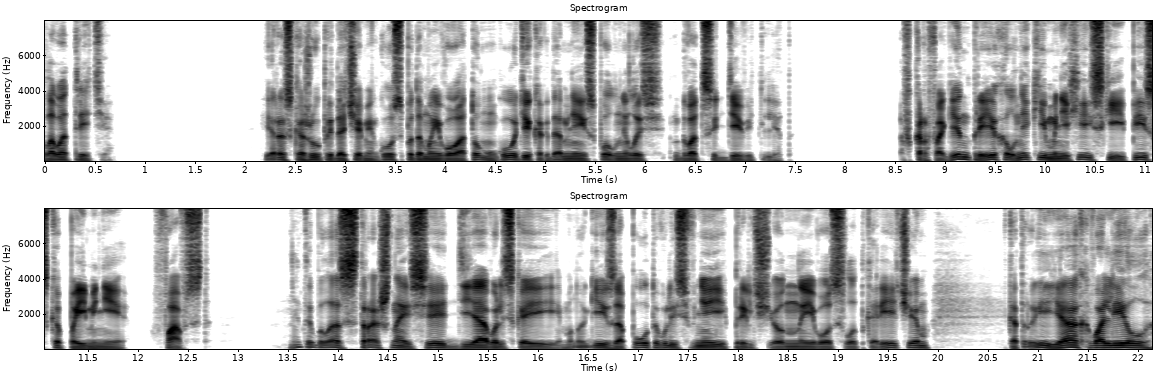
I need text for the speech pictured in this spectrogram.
Глава 3. Я расскажу пред очами Господа моего о том годе, когда мне исполнилось 29 лет. В Карфаген приехал некий манихейский епископ по имени Фавст. Это была страшная сеть дьявольская, и многие запутывались в ней, прельщенные его сладкоречием, которые я хвалил,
